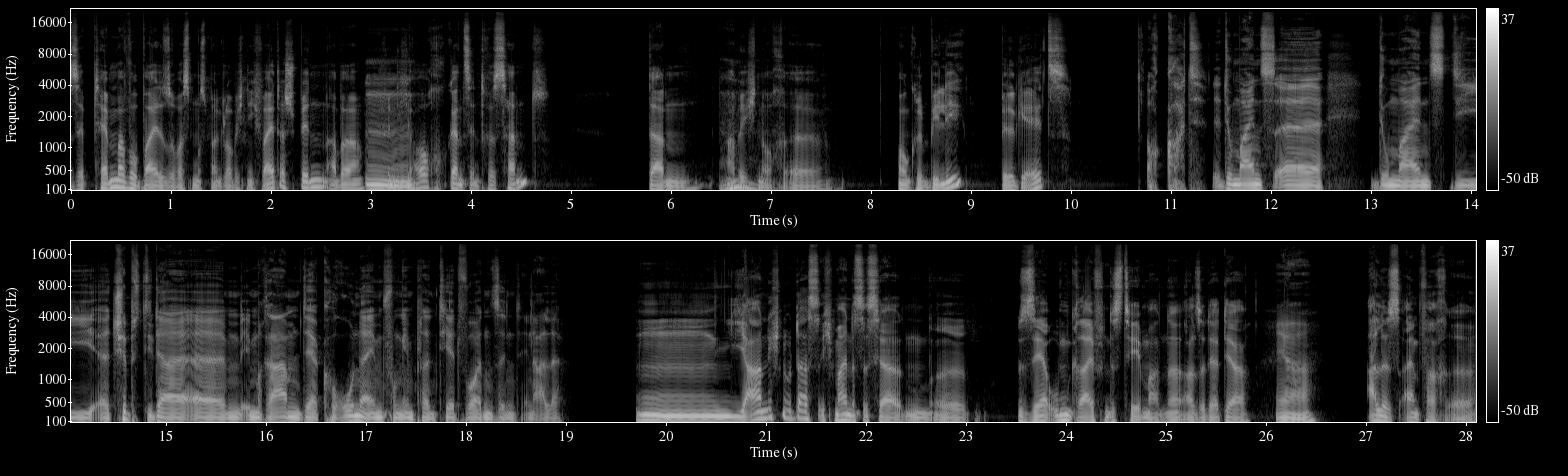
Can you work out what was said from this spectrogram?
September, wobei sowas muss man, glaube ich, nicht weiterspinnen, aber finde ich Mhm. auch ganz interessant. Dann habe ich Ah. noch äh, Onkel Billy, Bill Gates. Oh Gott. Du meinst, äh, du meinst die äh, Chips, die da ähm, im Rahmen der Corona-Impfung implantiert worden sind in alle. Mm, ja, nicht nur das. Ich meine, es ist ja ein äh, sehr umgreifendes Thema. Ne? Also der hat ja Ja. alles einfach, äh,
